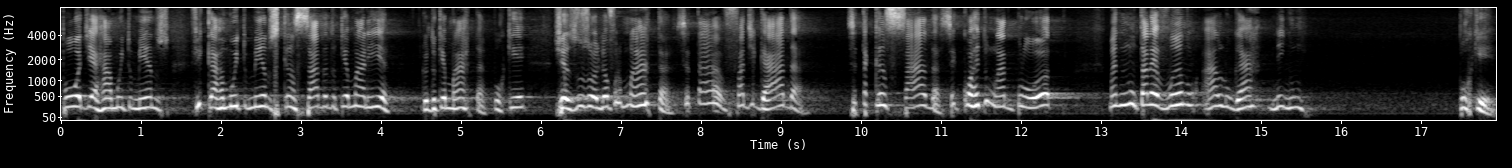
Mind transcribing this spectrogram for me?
pôde errar muito menos, ficar muito menos cansada do que Maria, do que Marta, porque Jesus olhou e falou: Marta, você está fadigada, você está cansada, você corre de um lado para o outro, mas não está levando a lugar nenhum. Por quê?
